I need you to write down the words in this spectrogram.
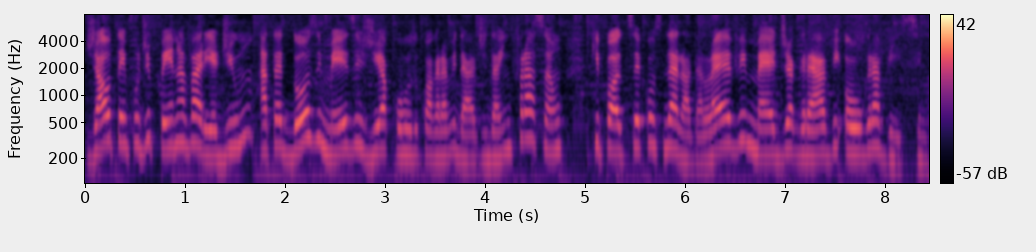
Já o tempo de pena varia de 1 até 12 meses, de acordo com a gravidade da infração, que pode ser considerada leve, média, grave ou gravíssima.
